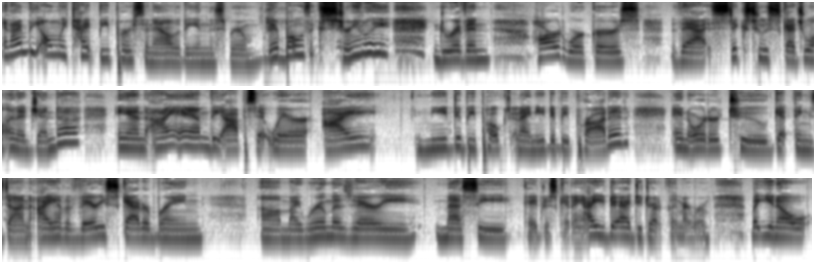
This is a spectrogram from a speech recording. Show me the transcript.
And I'm the only type B personality in this room. They're both extremely driven, hard workers that sticks to a schedule and agenda. And I am the opposite, where I need to be poked and I need to be prodded in order to get things done. I have a very scatterbrain. Um, my room is very messy. Okay, just kidding. I do, I do try to clean my room, but you know,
